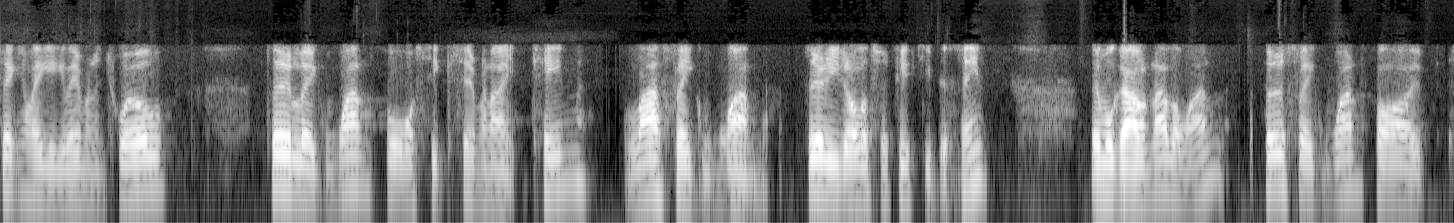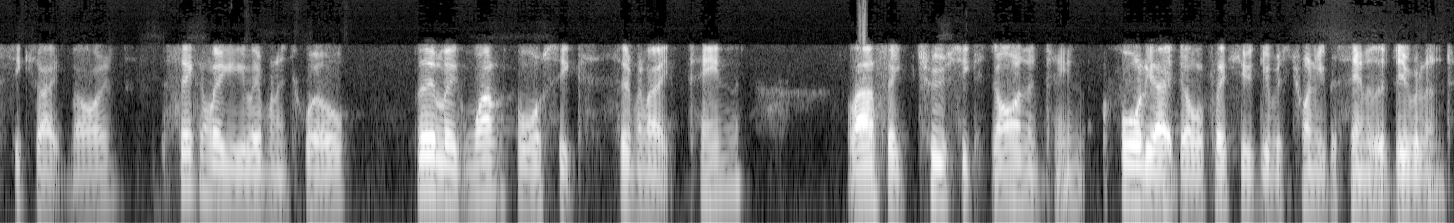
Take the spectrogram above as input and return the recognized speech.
Second leg, 11 and 12. Third leg, 1, 4, 6, 7, 8, 10. Last leg, 1. $30 for 50%. Then we'll go another one. First leg, 1, 5, 6, 8, 9. Second leg, 11 and 12. Third leg, 1, 4, 6, 7, 8, 10. Last leg, 2, 6, 9 and 10. $48 flex, you give us 20% of the dividend.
